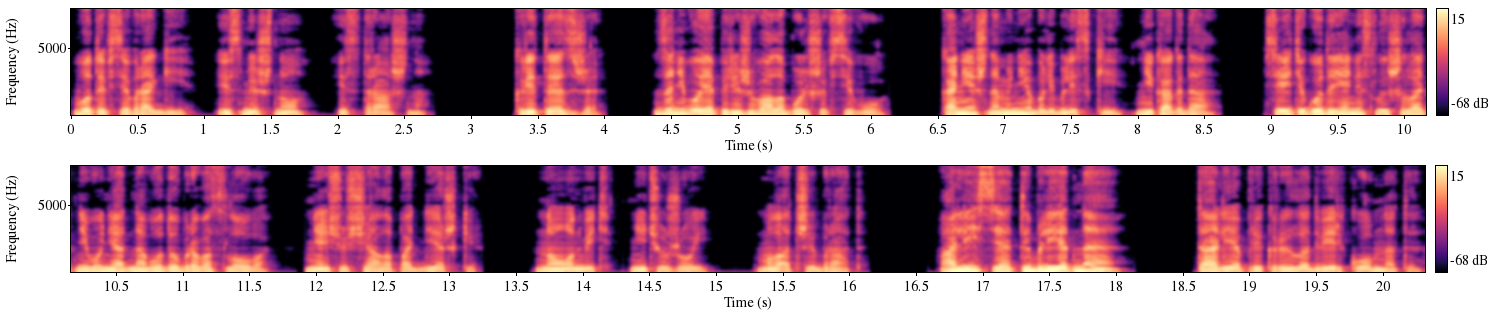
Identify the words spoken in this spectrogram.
Вот и все враги. И смешно, и страшно. Критез же. За него я переживала больше всего. Конечно, мы не были близки. Никогда. Все эти годы я не слышала от него ни одного доброго слова, не ощущала поддержки. Но он ведь не чужой. Младший брат. «Алисия, ты бледная!» Талия прикрыла дверь комнаты.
